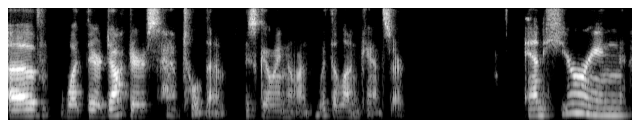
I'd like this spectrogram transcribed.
of what their doctors have told them is going on with the lung cancer and hearing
